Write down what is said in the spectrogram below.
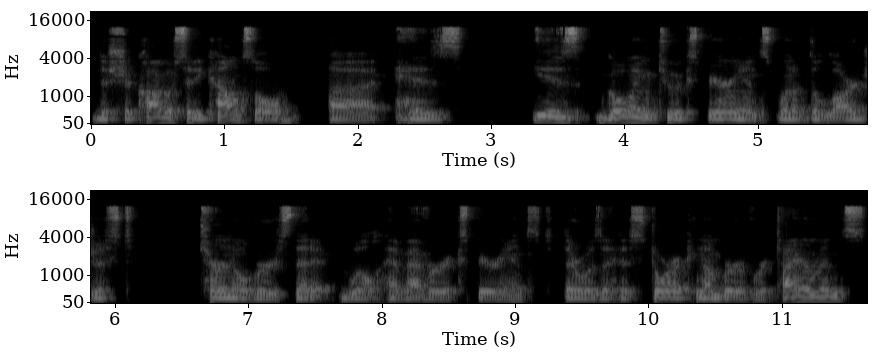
the Chicago City Council uh, has is going to experience one of the largest turnovers that it will have ever experienced. There was a historic number of retirements,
